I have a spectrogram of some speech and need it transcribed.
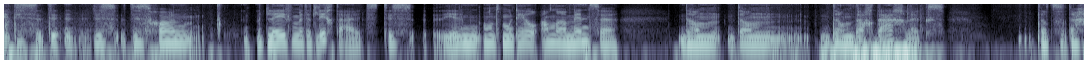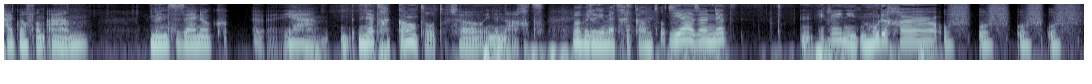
Het is, het, het is, het is gewoon het leven met het licht uit. Het is, je ontmoet heel andere mensen dan, dan, dan dagdagelijks. Dat, daar ga ik wel van aan. Mensen zijn ook eh, ja, net gekanteld of zo in de nacht. Wat bedoel je met gekanteld? Ja, zo net, ik weet niet, moediger of, of, of, of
